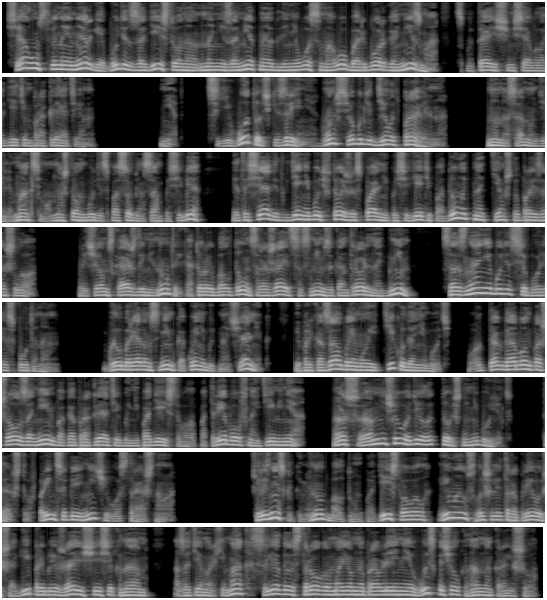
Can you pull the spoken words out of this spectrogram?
Вся умственная энергия будет задействована на незаметную для него самого борьбу организма с пытающимся овладеть им проклятием. Нет, с его точки зрения он все будет делать правильно. Но на самом деле максимум, на что он будет способен сам по себе, это сядет где-нибудь в той же спальне посидеть и подумать над тем, что произошло. Причем с каждой минутой, которую Болтун сражается с ним за контроль над ним, сознание будет все более спутанным. Был бы рядом с ним какой-нибудь начальник и приказал бы ему идти куда-нибудь, вот тогда бы он пошел за ним, пока проклятие бы не подействовало, потребовав найти меня. А сам ничего делать точно не будет. Так что, в принципе, ничего страшного. Через несколько минут болтун подействовал, и мы услышали торопливые шаги, приближающиеся к нам, а затем Архимаг, следуя строго в моем направлении, выскочил к нам на крышу.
